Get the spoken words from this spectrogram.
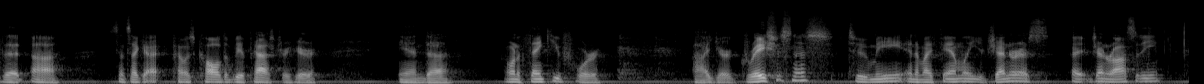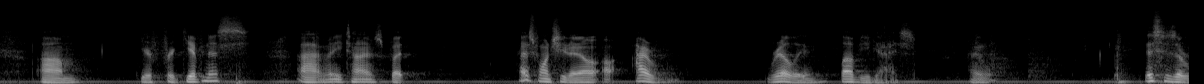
that uh, since I got I was called to be a pastor here, and uh, I want to thank you for uh, your graciousness to me and to my family, your generous uh, generosity, um, your forgiveness uh, many times. But I just want you to know I really love you guys. I mean, this is a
